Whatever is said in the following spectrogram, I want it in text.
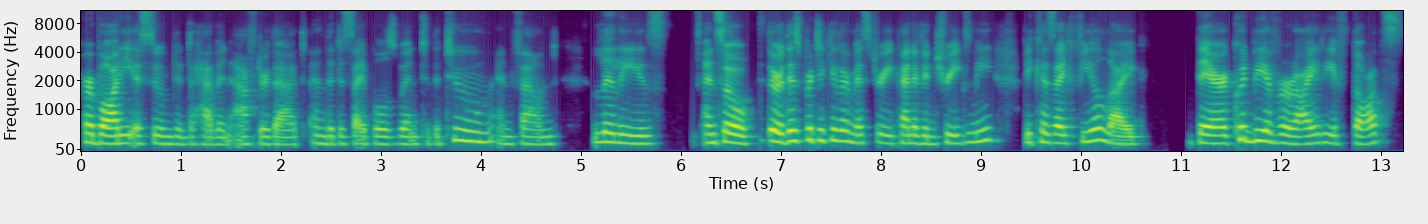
her body assumed into heaven after that. And the disciples went to the tomb and found lilies. And so there, this particular mystery kind of intrigues me because I feel like there could be a variety of thoughts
